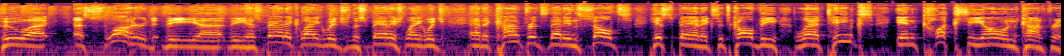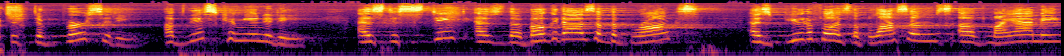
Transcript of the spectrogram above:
who uh, uh, slaughtered the uh, the Hispanic language, the Spanish language, at a conference that insults Hispanics. It's called the Latinx Incluxion Conference. The diversity of this community, as distinct as the bodegas of the Bronx, as beautiful as the blossoms of Miami,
